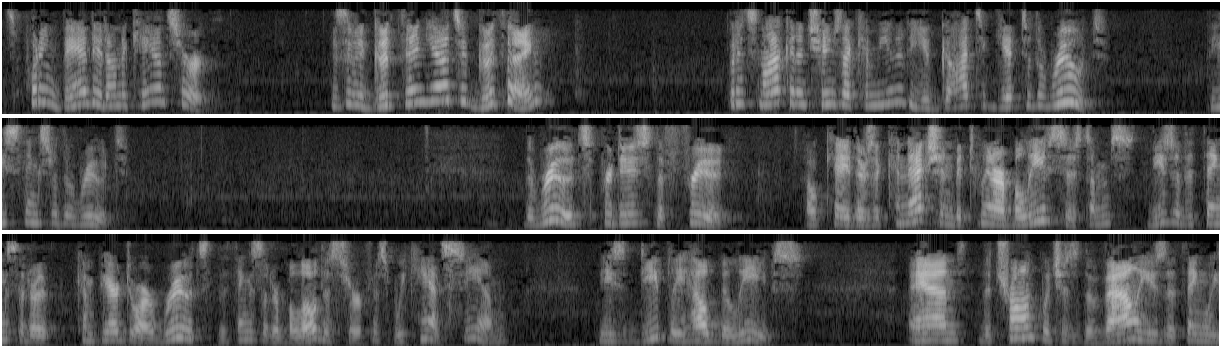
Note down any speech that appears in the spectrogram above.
It's putting band aid on a cancer. Is it a good thing? Yeah, it's a good thing. But it's not going to change that community. You've got to get to the root. These things are the root. The roots produce the fruit okay, there's a connection between our belief systems. These are the things that are compared to our roots, the things that are below the surface. We can't see them. These deeply held beliefs. And the trunk, which is the values, the thing we,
